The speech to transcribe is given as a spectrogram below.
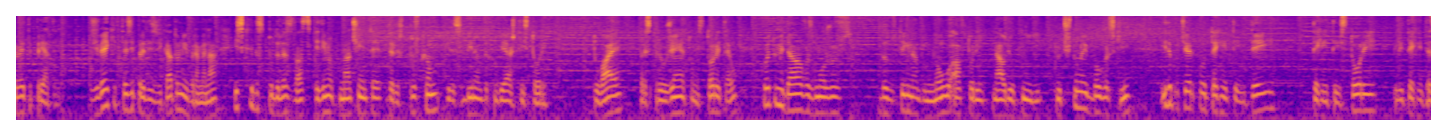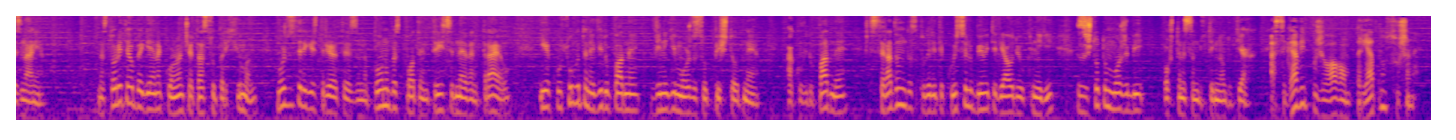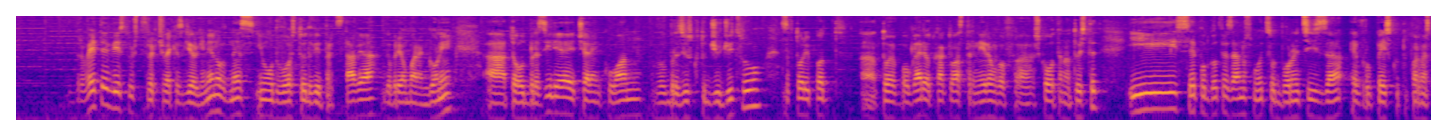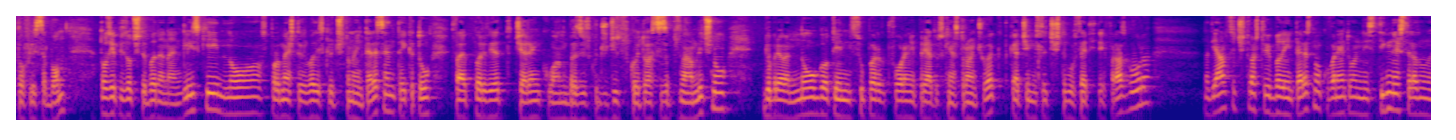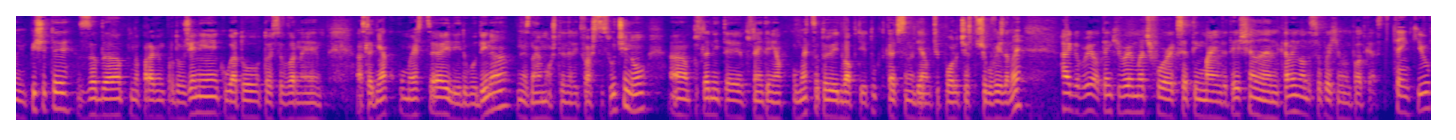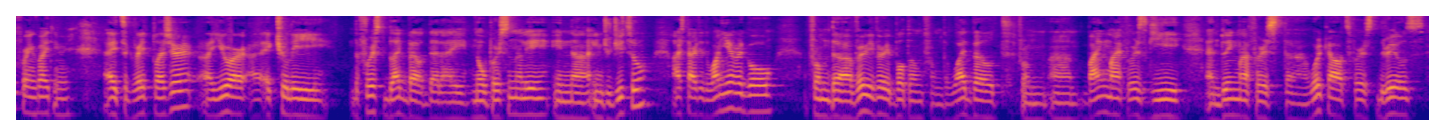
Здравейте, приятели! Живейки в тези предизвикателни времена, исках да споделя с вас един от начините да разпускам и да събирам вдъхновяващи истории. Това е през приложението на Storytel, което ми дава възможност да достигна до много автори на аудиокниги, включително и български, и да почерпя от техните идеи, техните истории или техните знания. На Storytel BG на клона черта Superhuman може да се регистрирате за напълно безплатен 30-дневен трайл и ако услугата не ви допадне, винаги може да се отпишете от нея – ако ви допадне, ще се радвам да споделите кои са любимите ви аудиокниги, защото може би още не съм достигнал до тях. А сега ви пожелавам приятно слушане. Здравейте, вие слушате Сръх човека с Георги Ненов. Днес има удоволствие да ви представя Габриел Марангони. А, той е от Бразилия е черен колан в бразилското джиу-джитсу. За втори път а, той е в България, откакто аз тренирам в а, школата на Twisted и се подготвя заедно с моите отборници за Европейското първенство в Лисабон. Този епизод ще бъде на английски, но според мен ще ви бъде изключително интересен, тъй като това е първият черен колан бразилско джуджицу, с който аз се запознавам лично. Габриел е много готин, супер отворен и приятелски настроен човек, така че мисля, че ще го усетите и в разговора. Надявам се, че това ще ви бъде интересно. Ако времето не стигне, ще радвам да ми пишете, за да направим продължение, когато той се върне след няколко месеца или до година. Не знаем още дали това ще се случи, но а, последните, последните няколко месеца той и два пъти е тук, така че се надявам, че по-често ще го виждаме. Hi, Gabriel. Thank you very much for accepting my invitation and coming on the Superhuman podcast. Thank you for inviting me. Uh, it's a great pleasure. Uh, you are uh, actually the first black belt that I know personally in uh, in jiu-jitsu. I started one year ago from the very very bottom, from the white belt, from um, buying my first gi and doing my first uh, workouts, first drills.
